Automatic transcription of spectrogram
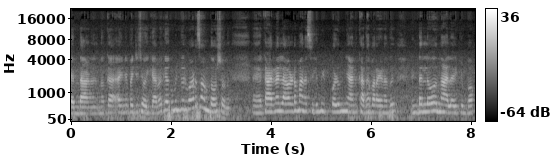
എന്താണ്? എന്നൊക്കെ അതിനെപ്പറ്റി ചോദിക്കാറുണ്ട്. കേൾക്കുമ്പോൾ എനിക്ക് ഒരുപാട് സന്തോഷമാണ്. കാരണം എല്ലാവരുടെ മനസ്സിലും ഇപ്പോഴും ഞാൻ കഥ പറയണത് ഉണ്ടല്ലോ എന്ന് ആലോചിക്കുമ്പം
